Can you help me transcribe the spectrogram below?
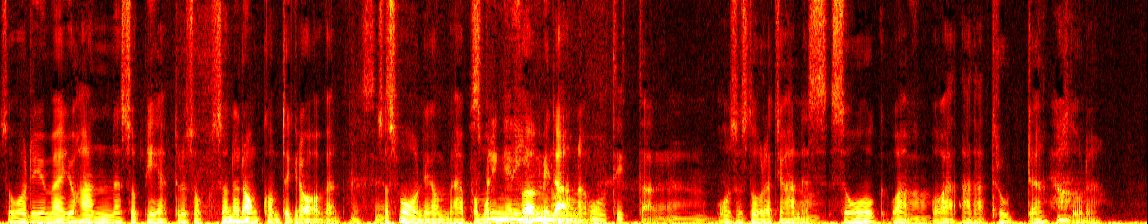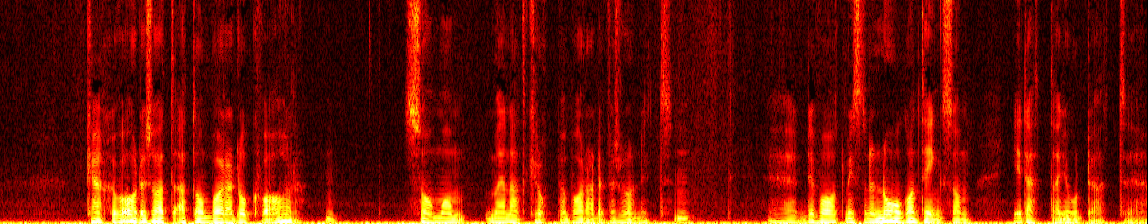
Så var det ju med Johannes och Petrus också när de kom till graven så småningom här på Springer in förmiddagen. och, och tittar. eh, Och så står det att Johannes såg och, han, Ja. och att han trodde. Ja. Står det. Kanske var det så att, att de bara låg kvar. Mm. Som om, men att kroppen bara hade försvunnit. Mm. Eh, det var åtminstone någonting som i detta Mm. gjorde att eh,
